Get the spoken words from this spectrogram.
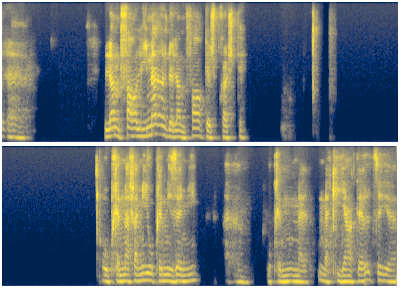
Euh, l'homme fort, l'image de l'homme fort que je projetais. Auprès de ma famille, auprès de mes amis, euh, auprès de ma, clientèle, euh,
